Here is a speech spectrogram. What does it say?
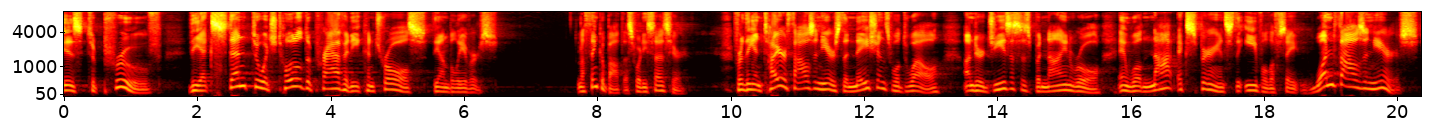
is to prove the extent to which total depravity controls the unbelievers. Now, think about this, what he says here. For the entire thousand years, the nations will dwell under Jesus' benign rule and will not experience the evil of Satan. 1,000 years.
